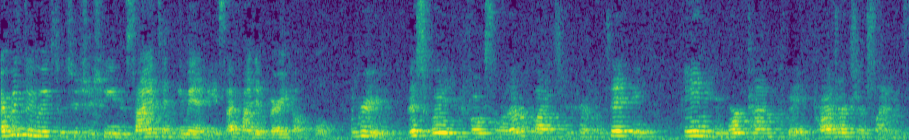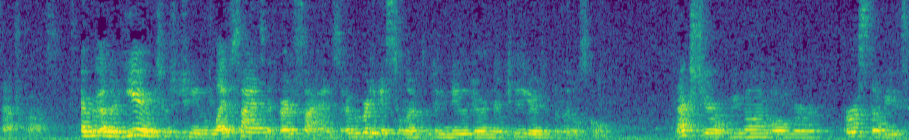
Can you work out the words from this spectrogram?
Every three weeks we switch between science and humanities. I find it very helpful. Agreed. This way you can focus on whatever class you're currently taking, and you can work time to create projects or assignments after class. Every other year we switch between life science and earth science. Everybody gets to learn something new during their two years at the middle school. Next year we'll be going over Earth Studies,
